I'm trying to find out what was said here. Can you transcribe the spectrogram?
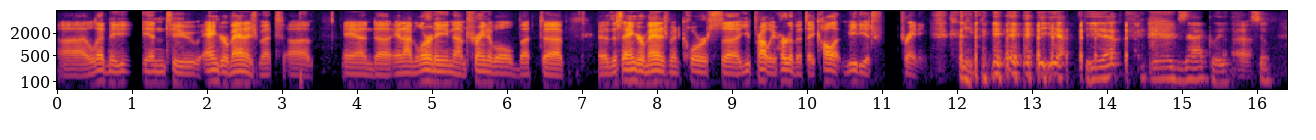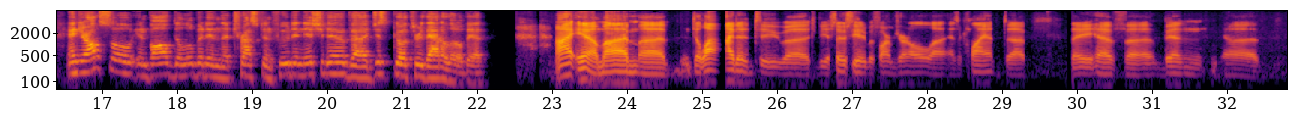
uh, led me into anger management, uh, and uh, and I'm learning, I'm trainable, but uh, this anger management course, you've probably heard of it. They call it media training. yeah, yeah, exactly. Uh, So, and you're also involved a little bit in the Trust in Food Initiative. Uh, just go through that a little bit. I am. I'm uh, delighted to uh, to be associated with Farm Journal uh, as a client. Uh, they have uh, been uh,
